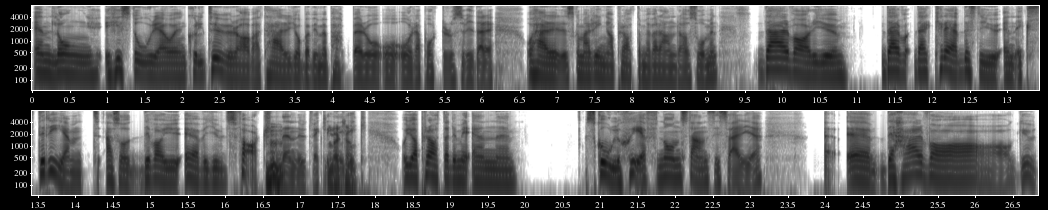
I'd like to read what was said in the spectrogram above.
en lång historia och en kultur av att här jobbar vi med papper och, och, och rapporter och så vidare. Och här ska man ringa och prata med varandra och så. Men där var det ju där, där krävdes det ju en extremt, alltså det var ju överljudsfart som Mm. den utvecklingen Verkligen. gick. Och jag pratade med en eh, skolchef någonstans i Sverige Eh, eh, det här var, gud,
